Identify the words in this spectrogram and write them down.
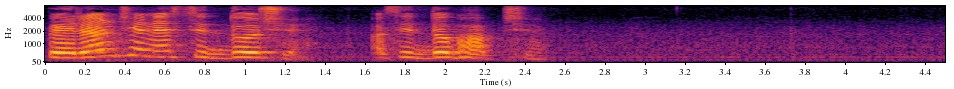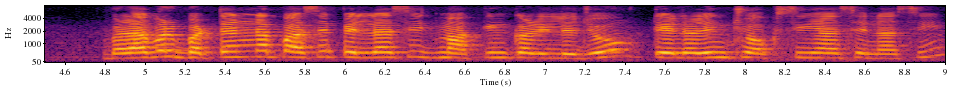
પેરન છે ને સીધો છે. આ સીધો ભાગ છે. બરાબર, બટનના પાસે પહેલાંથી જ માર્કિંગ કરી લેજો. ટેલરિંગ ચોકસી યા સેનાસી,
